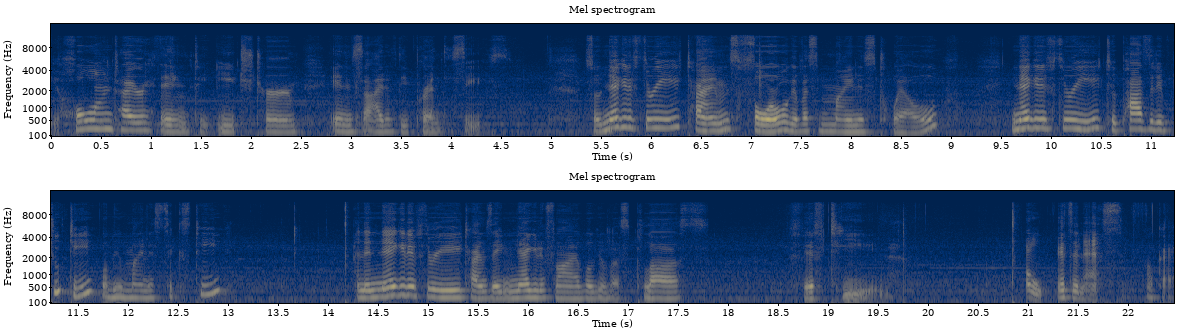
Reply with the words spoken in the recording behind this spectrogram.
the whole entire thing to each term inside of the parentheses. So negative 3 times 4 will give us minus 12. Negative 3 to positive 2t will be minus 6t. And a negative 3 times a negative 5 will give us plus 15. Oh, it's an S. Okay.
